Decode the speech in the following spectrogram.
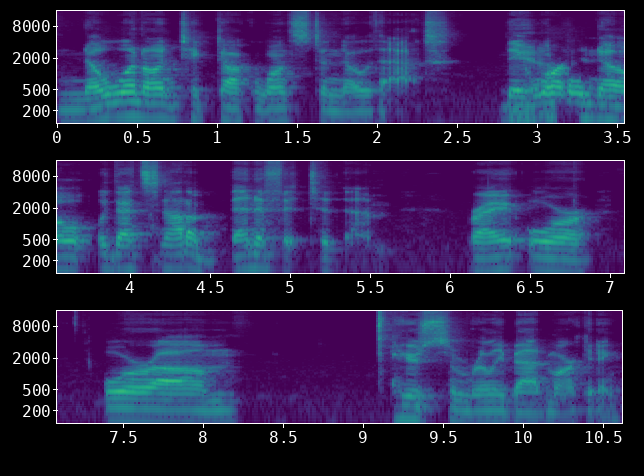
no one on TikTok wants to know that. They yeah. want to know that's not a benefit to them, right? Or, or um, here's some really bad marketing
